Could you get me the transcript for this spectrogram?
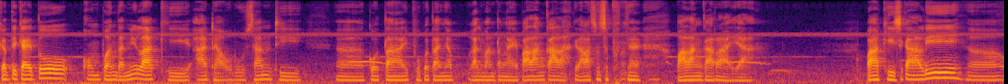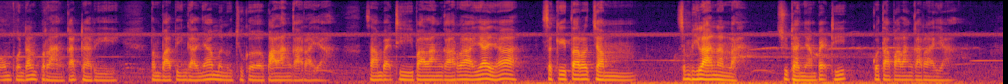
ketika itu Om Bondan ini lagi ada urusan di uh, kota ibu kotanya Kalimantan Tengah Palangka lah kita langsung sebutnya Palangkaraya pagi sekali uh, Om Bondan berangkat dari tempat tinggalnya menuju ke Palangkaraya sampai di Palangkaraya ya sekitar jam sembilanan lah sudah nyampe di kota Palangkaraya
